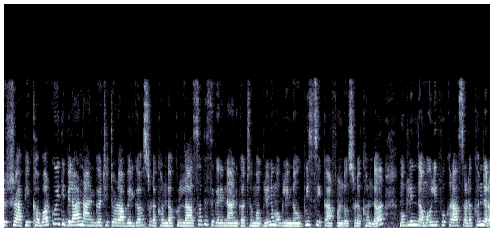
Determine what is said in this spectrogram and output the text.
पालो ट्राफिक खबरको यति बेला नानगढ टोडा बिर्ग सडक खण्ड खुल्ला छ त्यसै गरी नानगढ मोगलिन मोगलिन नौबिसी काठमाडौँ सडक खण्ड मोगलिन दमौली पोखरा सडक खण्ड र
